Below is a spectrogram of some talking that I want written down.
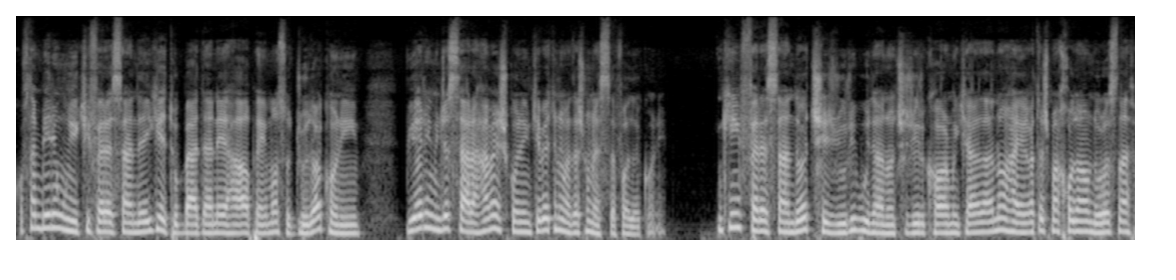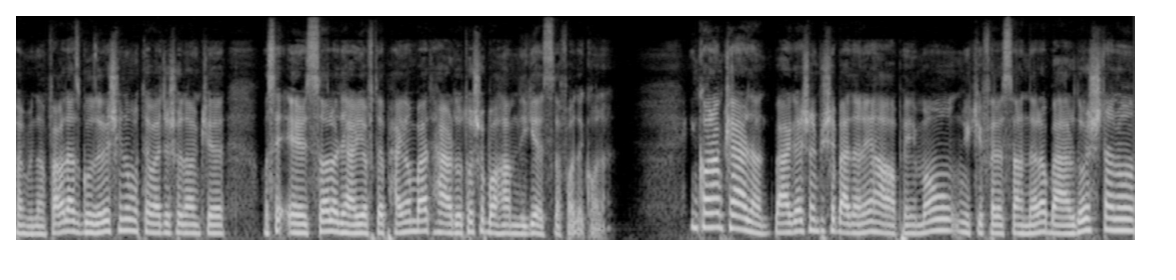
گفتم بریم اون یکی فرستنده ای که تو بدنه هواپیماست رو جدا کنیم. بیاریم اینجا سرهمش کنیم که بتونیم ازشون استفاده کنیم. اینکه این فرستنده ها چجوری بودن و چجوری کار می‌کردن و حقیقتش من خودم درست نفهمیدم. فقط از گزارش اینو متوجه شدم که واسه ارسال و دریافت پیام باید هر دوتاشو با هم دیگه استفاده کنن. این کارم کردن. برگشتن پیش بدنه هواپیما و اون یکی فرستنده را برداشتن و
